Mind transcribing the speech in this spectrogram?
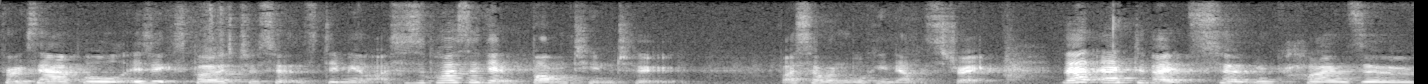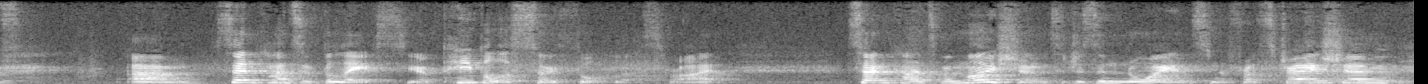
for example, is exposed to a certain stimuli, so suppose they get bumped into by someone walking down the street, that activates certain kinds of um, certain kinds of beliefs. You know, people are so thoughtless, right? Certain kinds of emotions, such as annoyance and frustration,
